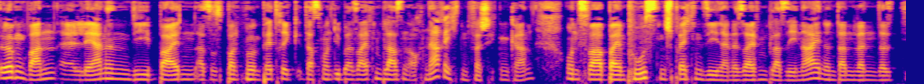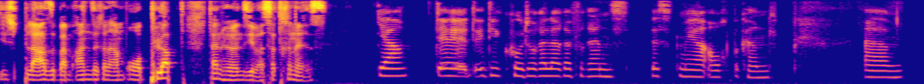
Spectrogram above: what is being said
irgendwann äh, lernen die beiden, also SpongeBob und Patrick, dass man über Seifenblasen auch Nachrichten verschicken kann. Und zwar beim Pusten sprechen sie in eine Seifenblase hinein und dann, wenn das, die Blase beim anderen am Ohr ploppt, dann hören sie, was da drin ist. Ja, die, die kulturelle Referenz ist mir auch bekannt. Ähm,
